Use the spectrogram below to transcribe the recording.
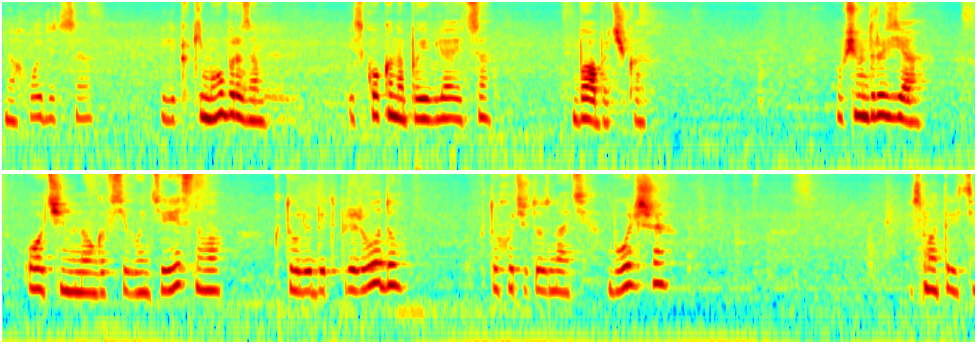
находится или каким образом из кокона появляется бабочка. В общем, друзья, очень много всего интересного. Кто любит природу, кто хочет узнать больше, посмотрите.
